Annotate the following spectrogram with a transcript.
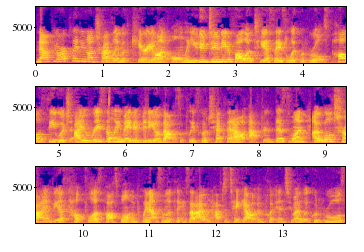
Now, if you are planning on traveling with carry-on only, you do need to follow TSA's liquid rules policy, which I recently made a video about, so please go check that out after this one. I will try and be as helpful as possible and point out some of the things that I would have to take out and put into my liquid rules,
